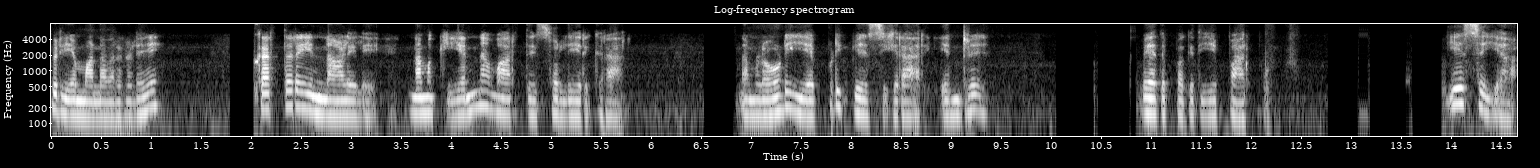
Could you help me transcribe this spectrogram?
பிரியமானவர்களே கர்த்தரையின் நாளிலே நமக்கு என்ன வார்த்தை சொல்லியிருக்கிறார்? நம்மளோடு எப்படி பேசுகிறார் என்று வேத பகுதியை பார்ப்போம். ஏசையா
